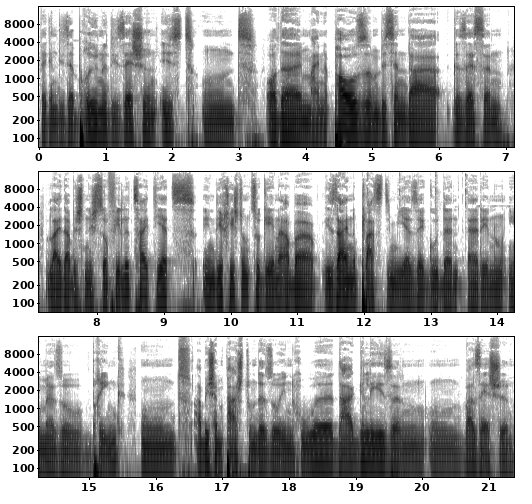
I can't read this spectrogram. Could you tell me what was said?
wegen dieser Brüne, die sehr schön ist und oder in meiner Pause ein bisschen da gesessen. Leider habe ich nicht so viele Zeit jetzt in die Richtung zu gehen, aber ist ein Platz, die mir sehr gute Erinnerungen immer so bringt. Und habe ich ein paar Stunden so in Ruhe da gelesen und war sehr schön.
